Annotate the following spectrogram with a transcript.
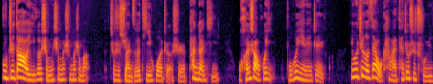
不知道一个什么什么什么什么，就是选择题或者是判断题，我很少会不会因为这个，因为这个在我看来，它就是处于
